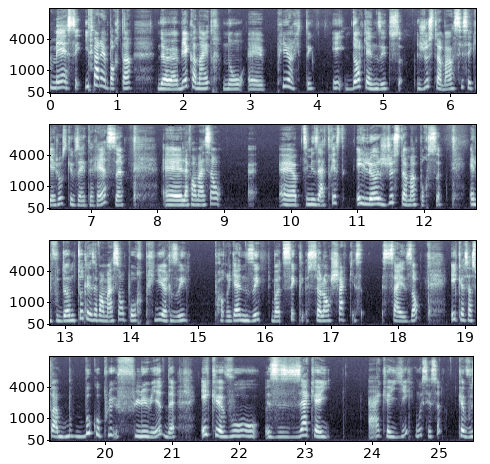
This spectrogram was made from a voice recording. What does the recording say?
Mais c'est hyper important de bien connaître nos euh, priorités et d'organiser tout ça. Justement, si c'est quelque chose qui vous intéresse, la formation optimisatrice est là justement pour ça. Elle vous donne toutes les informations pour prioriser, pour organiser votre cycle selon chaque saison et que ça soit beaucoup plus fluide et que vous accueillez, accueillez oui c'est ça, que vous,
